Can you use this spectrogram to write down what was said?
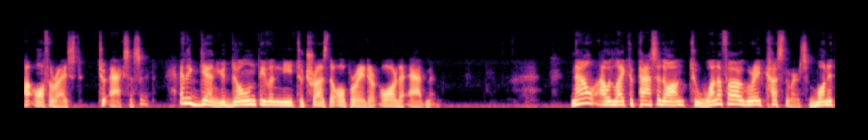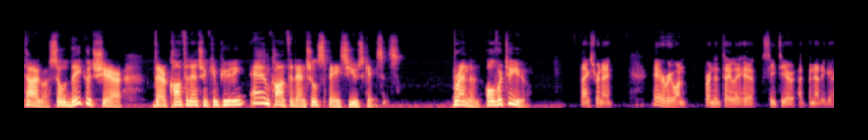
are authorized to access it. And again, you don't even need to trust the operator or the admin. Now, I would like to pass it on to one of our great customers, Monetago, so they could share their confidential computing and confidential space use cases. Brendan, over to you. Thanks, Rene. Hey, everyone. Brendan Taylor here, CTO at Monetago.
